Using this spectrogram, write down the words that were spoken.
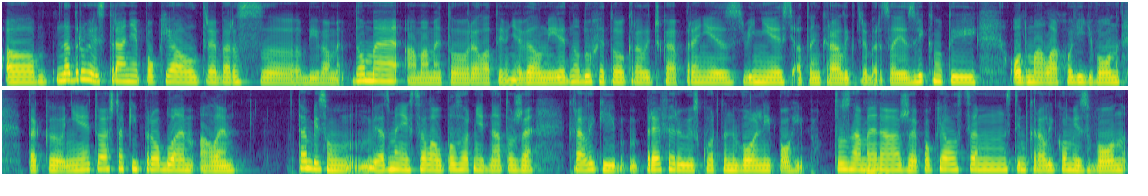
Ehm, na druhej strane, pokiaľ treba bývame v dome a máme to relatívne veľmi jednoduché toho králička preniesť, vyniesť a ten králik treba sa je zvyknutý od mala chodiť von, tak e, nie je to až taký problém, ale tam by som viac menej chcela upozorniť na to, že králiky preferujú skôr ten voľný pohyb. To znamená, mhm. že pokiaľ chcem s tým králikom ísť von, e,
